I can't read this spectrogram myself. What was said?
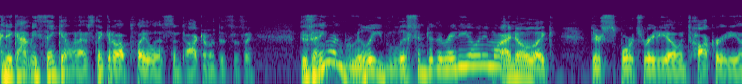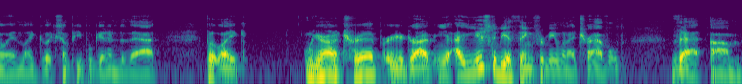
and it got me thinking when I was thinking about playlists and talking about this. It's like, does anyone really listen to the radio anymore? I know like there's sports radio and talk radio, and like like some people get into that, but like when you're on a trip or you're driving, I used to be a thing for me when I traveled that um,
